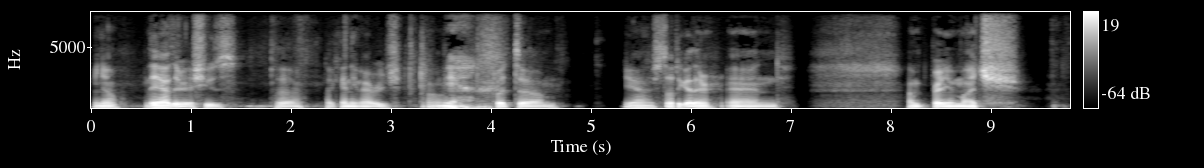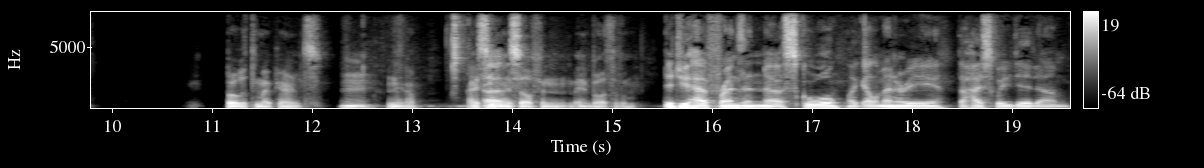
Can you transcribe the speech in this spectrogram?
You know, they have their issues, uh, like any marriage. Um, Yeah. but um, yeah, they're still together, and I'm pretty much both my parents. Hmm. You know, I see Uh, myself in in both of them. Did you have friends in uh, school, like elementary, the high school you did, um,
